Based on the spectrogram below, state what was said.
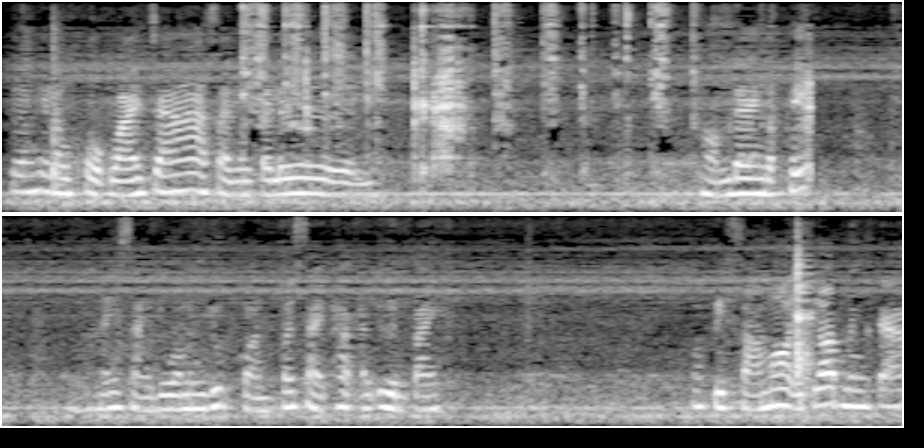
เครื่องที่เราโขลกไว้จ้าใส่ลงไปเลย หอมแดงกับพริก ให้สายบัวมันยุบก่อนค่อยใส่ผักอันอื่นไป มาปิดฝาหม้ออีกรอบนึงจ้า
